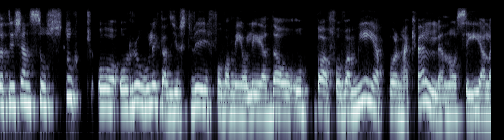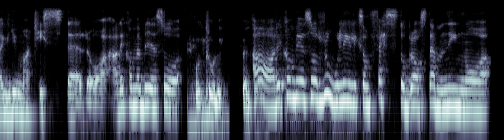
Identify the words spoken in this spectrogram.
Mm. Så att det känns så stort och, och roligt att just vi får vara med och leda och, och bara få vara med på den här kvällen och se alla grymma artister. Och, ja, det kommer bli en så, Otroligt ja, det kommer bli en så rolig liksom, fest och bra stämning och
